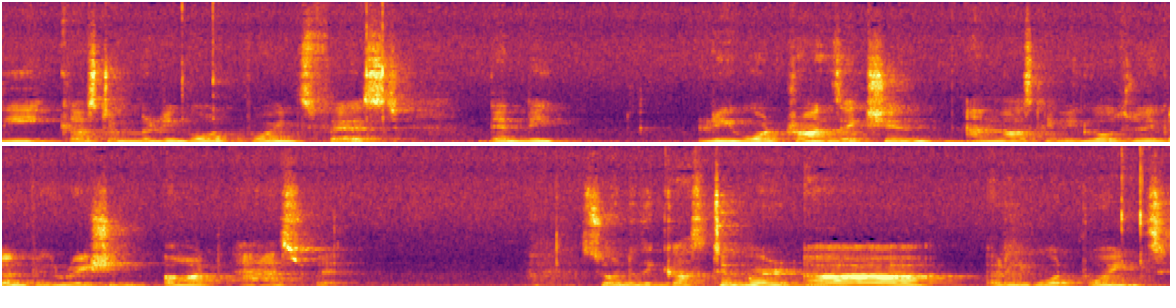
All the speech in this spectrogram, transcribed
the customer reward points first then the reward transaction and lastly we go through the configuration part as well. So under the customer uh, reward points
